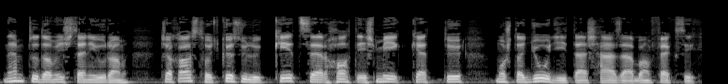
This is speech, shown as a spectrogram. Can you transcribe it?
Nem tudom, Isteni Uram, csak azt, hogy közülük kétszer hat és még kettő most a gyógyítás házában fekszik.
